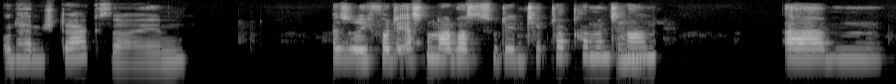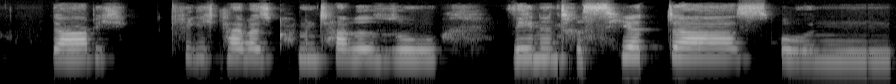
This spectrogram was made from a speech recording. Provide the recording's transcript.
unheimlich stark sein. Also ich wollte erst noch mal was zu den TikTok-Kommentaren. Ähm, da ich, kriege ich teilweise Kommentare so, wen interessiert das? Und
